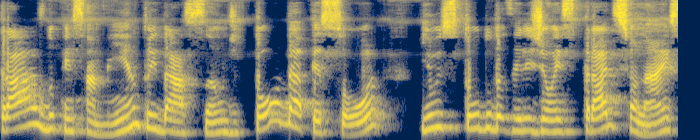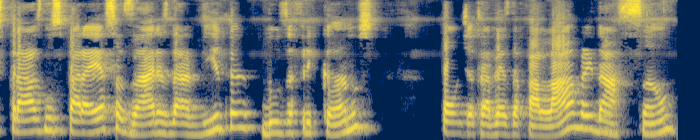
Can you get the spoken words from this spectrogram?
trás do pensamento e da ação de toda a pessoa, e o estudo das religiões tradicionais traz-nos para essas áreas da vida dos africanos, onde, através da palavra e da ação,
